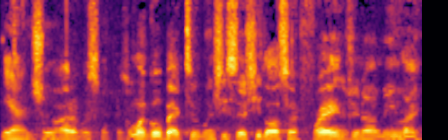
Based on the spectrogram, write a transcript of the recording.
Yeah. For sure. A lot of us. I want to go back to when she said she lost her friends. You know what I mean? Mm-hmm. Like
